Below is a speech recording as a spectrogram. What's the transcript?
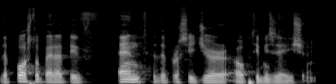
the post-operative, and the procedure optimization.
